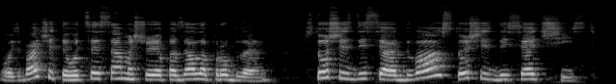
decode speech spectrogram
Ось, бачите, оце саме, що я казала про бленд. 162, 166.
